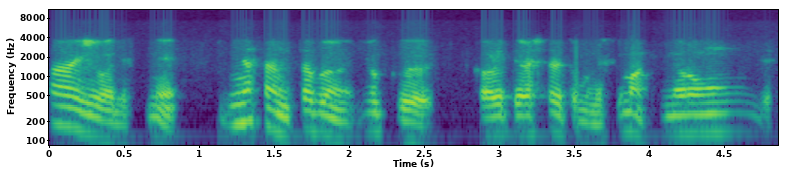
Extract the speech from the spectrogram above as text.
場合はですね皆さん多分よく使われていらっしゃると思うんですけど、まあ、キノロンです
